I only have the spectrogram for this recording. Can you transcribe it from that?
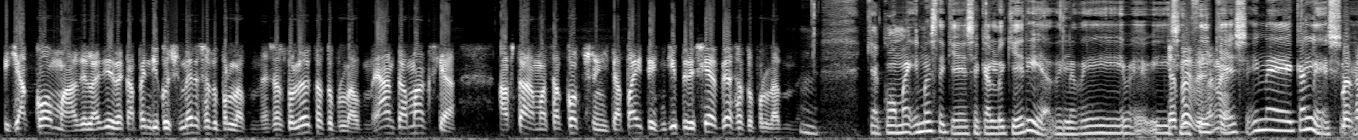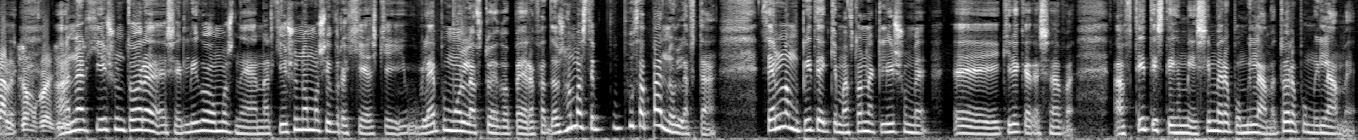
για ακόμα, δηλαδή 15-20 μέρες θα το προλάβουμε. Σας το λέω ότι θα το προλάβουμε. Αν τα αμάξια αυτά μας θα κόψουν και θα πάει η τεχνική υπηρεσία δεν θα το προλάβουμε. Ναι. Και ακόμα είμαστε και σε καλοκαιρία, δηλαδή οι ε, συνθήκες ναι. είναι καλές. Μεγάλη ε, αν αρχίσουν τώρα σε λίγο όμως, ναι, αν αρχίσουν όμως οι βροχές και βλέπουμε όλο αυτό εδώ πέρα, φανταζόμαστε πού θα πάνε όλα αυτά. Θέλω να μου πείτε και με αυτό να κλείσουμε ε, κύριε Καρασάβα, αυτή τη στιγμή, σήμερα που μιλάμε, τώρα που μιλάμε,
